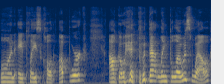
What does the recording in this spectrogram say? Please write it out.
on a place called upwork I'll go ahead and put that link below as well.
